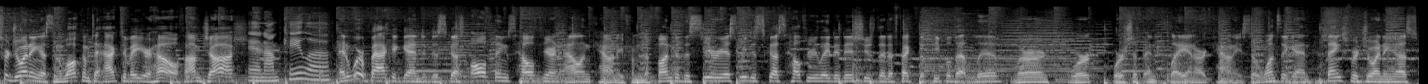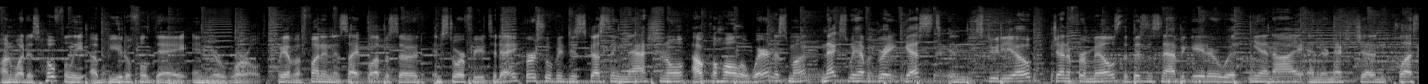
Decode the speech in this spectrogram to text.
Thanks for joining us and welcome to Activate Your Health. I'm Josh. And I'm Kayla. And we're back again to discuss all things health here in Allen County. From the fun to the serious, we discuss health related issues that affect the people that live, learn, work, worship, and play in our county. So, once again, thanks for joining us on what is hopefully a beautiful day in your world. We have a fun and insightful episode in store for you today. First, we'll be discussing National Alcohol Awareness Month. Next, we have a great guest in studio, Jennifer Mills, the business navigator with ENI and their Next Gen Plus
